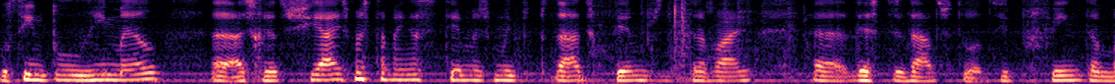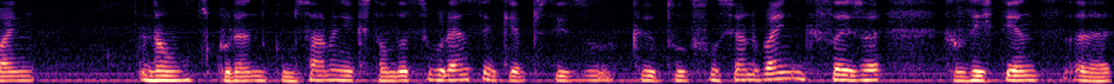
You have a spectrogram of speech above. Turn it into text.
o simples e-mail, uh, às redes sociais, mas também a sistemas muito pesados que temos de trabalho uh, destes dados todos. E por fim, também não descurando, como sabem, a questão da segurança, em que é preciso que tudo funcione bem, que seja resistente uh,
